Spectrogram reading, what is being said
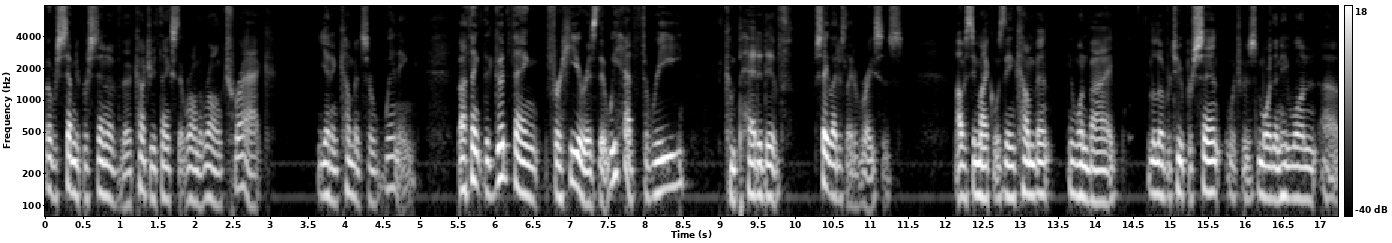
over 70% of the country thinks that we're on the wrong track yet incumbents are winning. But I think the good thing for here is that we had three competitive state legislative races. Obviously, Michael was the incumbent. He won by a little over 2%, which was more than he won uh,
